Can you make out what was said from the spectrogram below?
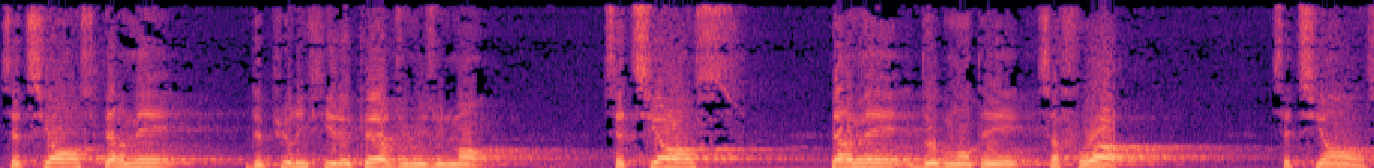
Cette science permet de purifier le cœur du musulman. cette science permet d'augmenter sa foi. Cette science,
